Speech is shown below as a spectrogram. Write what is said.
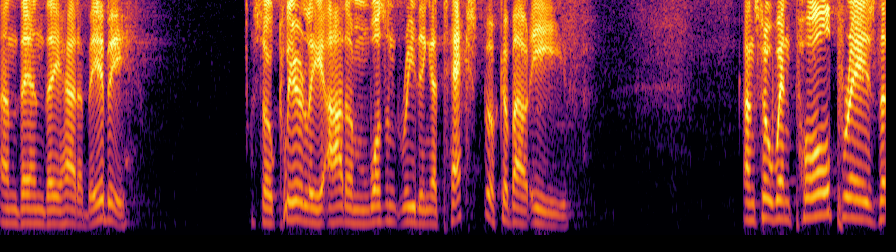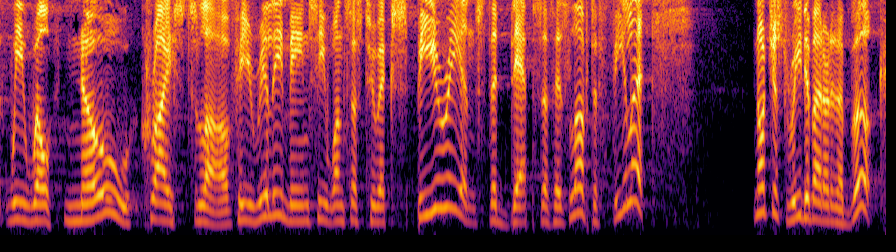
and then they had a baby. So clearly, Adam wasn't reading a textbook about Eve. And so, when Paul prays that we will know Christ's love, he really means he wants us to experience the depths of his love, to feel it, not just read about it in a book.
